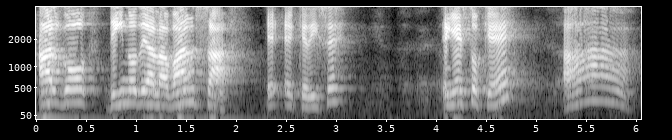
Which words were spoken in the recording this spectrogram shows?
algo digno de alabanza, ¿eh, eh, ¿qué dice? ¿En esto qué? Ah,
